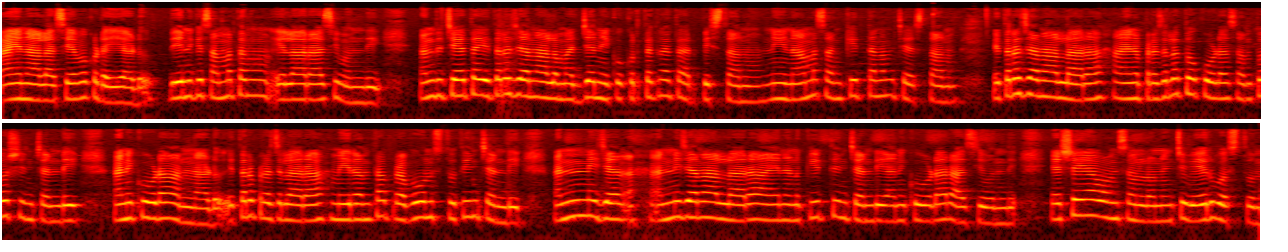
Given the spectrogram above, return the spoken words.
ఆయన అలా సేవకుడయ్యాడు. దీనికి సమ్మతం ఇలా రాసి ఉంది. అందుచేత ఇతర జనాల మధ్య నీకు కృతజ్ఞత అర్పిస్తాను. నీ నామ సంకీర్తనం చేస్తాను. ఇతర జనాలారా ఆయన ప్రజలతో కూడా సంతోషించండి అని కూడా అన్నాడు. ఇతర ప్రజలారా మీరంతా ప్రభువును స్తుతించండి. అన్ని జన అన్ని జనాలారా ఆయనను కీర్తించండి అని కూడా రాసి ఉంది. యషయా వంశంలో నుంచి వేరు వస్తుంది.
